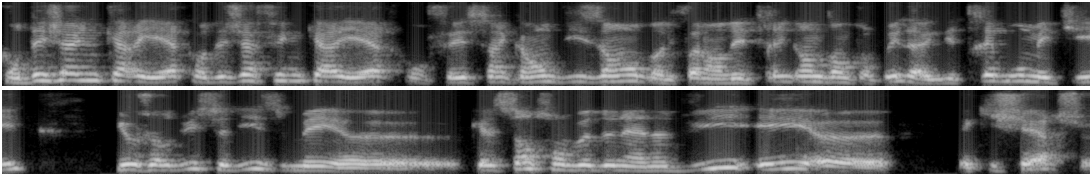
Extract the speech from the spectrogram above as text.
qui ont déjà une carrière, qui ont déjà fait une carrière, qui ont fait 5 ans, 10 ans, dans, des fois dans des très grandes entreprises avec des très bons métiers, qui aujourd'hui se disent mais quel sens on veut donner à notre vie et, qui, cherchent,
